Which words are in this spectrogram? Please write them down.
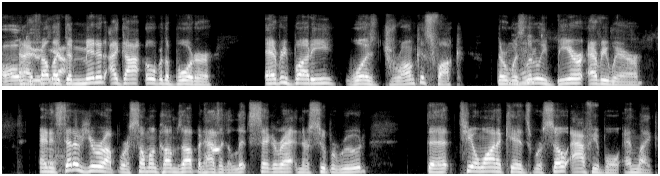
Oh, and dude, I felt like the minute I got over the border, everybody was drunk as fuck. There was Mhm. literally beer everywhere. And instead of Europe, where someone comes up and has like a lit cigarette and they're super rude, the Tijuana kids were so affable and like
